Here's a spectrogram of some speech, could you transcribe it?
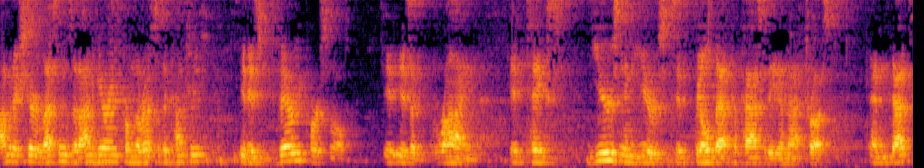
I'm going to share lessons that I'm hearing from the rest of the country. It is very personal. It is a grind. It takes years and years to build that capacity and that trust. And that's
